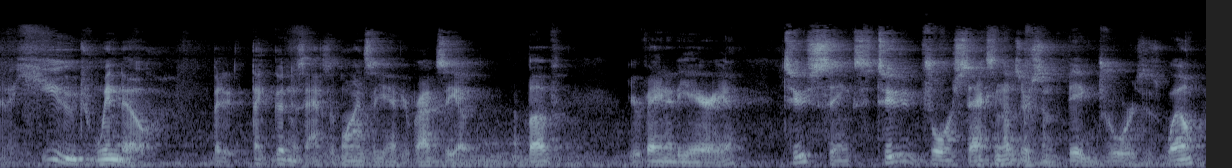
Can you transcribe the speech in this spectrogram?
And a huge window. But it, thank goodness it has a blind so you have your privacy above your vanity area. Two sinks, two drawer stacks, and those are some big drawers as well.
